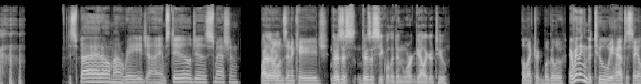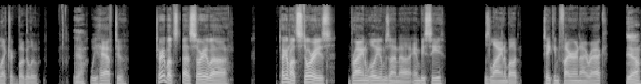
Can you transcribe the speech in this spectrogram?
Despite all my rage, I am still just smashing the way, watermelons in a cage. There's a, there's a sequel that didn't work, Gallagher 2. Electric Boogaloo. Everything in the two, we have to say Electric Boogaloo. Yeah. We have to. Sorry about. Uh, sorry about. Talking about stories. Brian Williams on uh, NBC was lying about taking fire in Iraq Yeah.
